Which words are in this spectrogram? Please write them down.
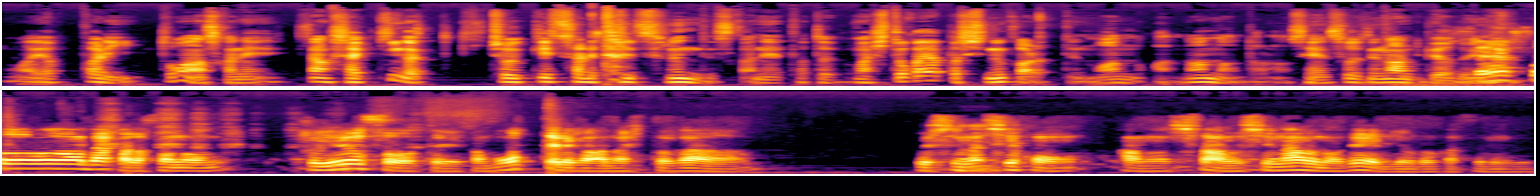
まあやっぱり、どうなんですかね。なんか借金が帳消しされたりするんですかね。例えば、まあ人がやっぱ死ぬからっていうのもあるのかな。何なんだろうな。戦争でなんで平等にな戦る争はだからその富裕層というか持ってる側の人が失、資本、あの資産を失うので平等化する。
